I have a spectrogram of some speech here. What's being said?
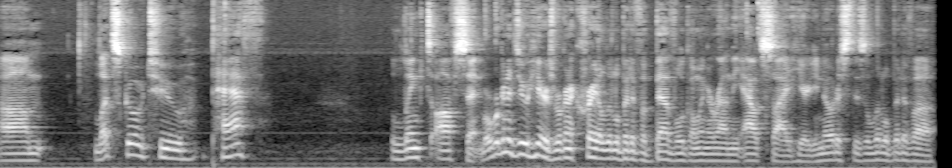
um, let's go to path linked offset. What we're going to do here is we're going to create a little bit of a bevel going around the outside here. You notice there's a little bit of a,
